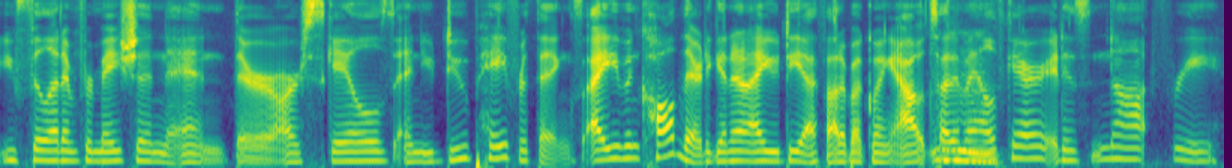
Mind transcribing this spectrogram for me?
you fill out information and there are scales and you do pay for things. I even called there to get an IUD. I thought about going outside of my Mhm. healthcare. It is not free.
